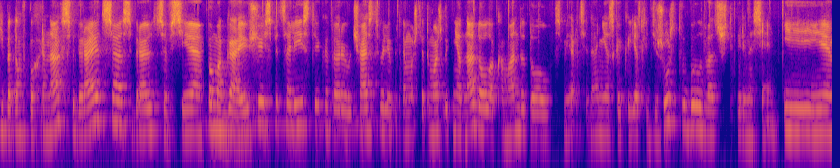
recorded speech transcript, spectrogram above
И потом в похоронах собираются, собираются все помогающие специалисты, которые участвовали, потому что это может быть не одна дола, а команда дол смерти, да, несколько, если дежурство было 24 на 7. И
